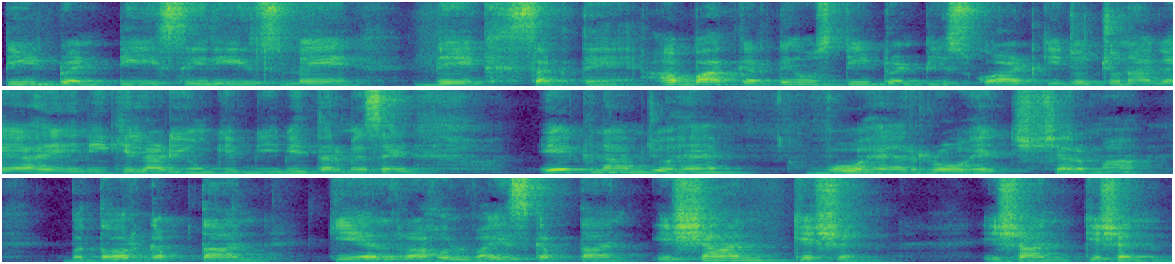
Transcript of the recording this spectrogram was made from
टी ट्वेंटी सीरीज़ में देख सकते हैं। अब बात करते हैं उस टी ट्वेंटी स्क्वाड की, जो चुना गया है इन्हीं खिलाड़ियों के बी भीतर में से। एक नाम जो है, वो है रोहित शर्मा, बतौर कप्तान, के एल राहुल, वाइस कप्तान ईशान किशन। ईशान किशन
